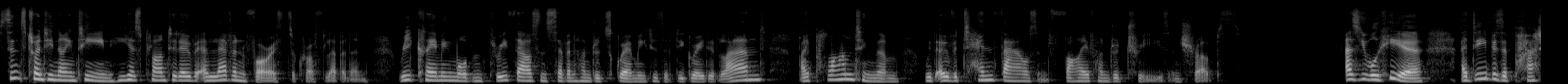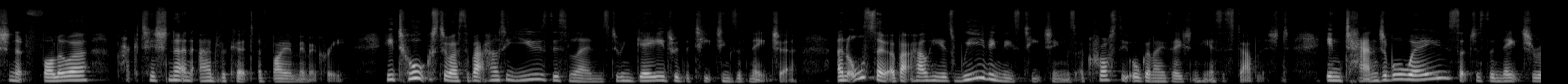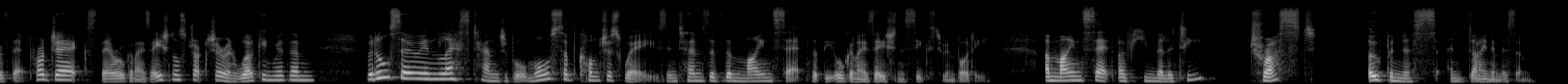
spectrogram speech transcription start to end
Since 2019, he has planted over 11 forests across Lebanon, reclaiming more than 3,700 square meters of degraded land by planting them with over 10,500 trees and shrubs. As you will hear, Adib is a passionate follower, practitioner, and advocate of biomimicry. He talks to us about how to use this lens to engage with the teachings of nature, and also about how he is weaving these teachings across the organization he has established in tangible ways, such as the nature of their projects, their organizational structure, and working with them, but also in less tangible, more subconscious ways in terms of the mindset that the organization seeks to embody a mindset of humility trust, openness, and dynamism.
